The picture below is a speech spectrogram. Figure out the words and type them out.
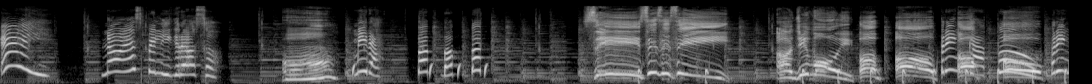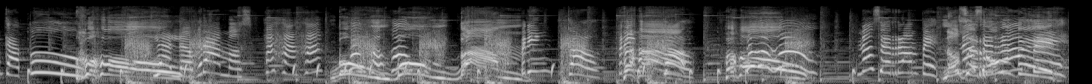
¡Ey! No es peligroso. ¿Ah? Mira. Pop, pop, pop. ¡Sí, sí, sí, sí! ¡Allí voy! ¡Op, op! ¡Brinca, op. ¡Brinca! ¡Oh! ¡Lo logramos! ¡Ja, ja, ja! ¡Bum, bum, bam! ¡Brinco! ¡No se rompe! ¡No se rompe!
